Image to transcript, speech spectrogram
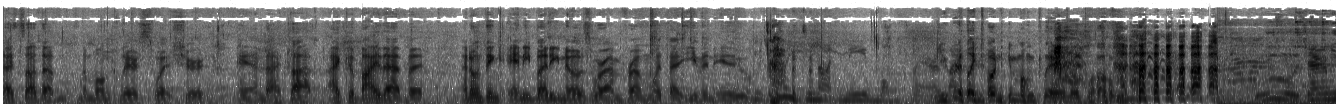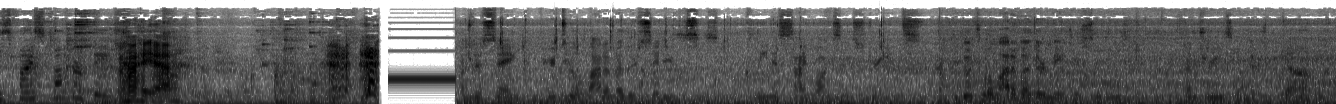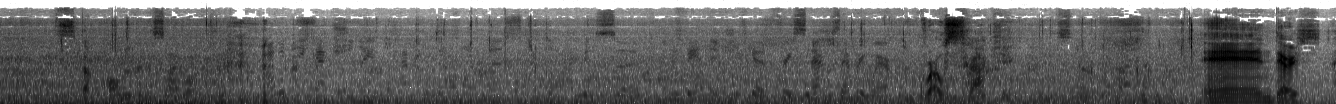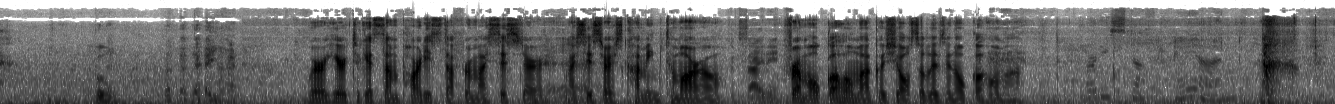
I saw the the Montclair sweatshirt and I thought I could buy that, but I don't think anybody knows where I'm from, what that even is. You really do not need Montclair. You like- really don't need Montclair in Oklahoma. Ooh, Jeremy's first taco fish. yeah. I'm just saying, compared to a lot of other cities, this is the cleanest sidewalks and streets. You go to a lot of other major cities, countries, and there's gum stuck all over the sidewalk. I would think actually having gum on the sidewalk is uh, an advantage. You get free snacks everywhere. Gross. Traction in the snow. And there's boom. We're here to get some party stuff for my sister. My sister is coming tomorrow Exciting. from Oklahoma because she also lives in Oklahoma. Party stuff and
